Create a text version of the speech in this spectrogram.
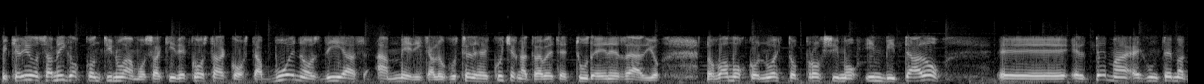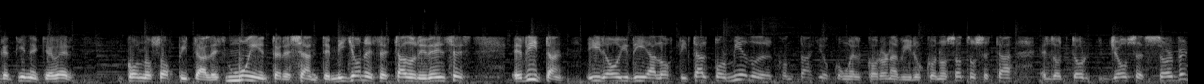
Mis queridos amigos, continuamos aquí de costa a costa. Buenos días América, lo que ustedes escuchan a través de TUDN Radio. Nos vamos con nuestro próximo invitado. Eh, el tema es un tema que tiene que ver con los hospitales, muy interesante. Millones de estadounidenses evitan ir hoy día al hospital por miedo del contagio con el coronavirus. Con nosotros está el doctor Joseph Server,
